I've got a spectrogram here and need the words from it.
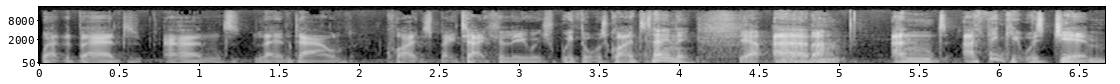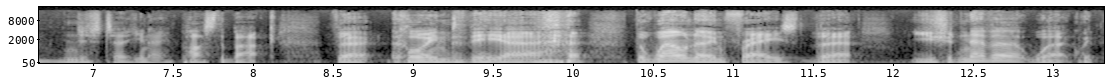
wet the bed and let him down quite spectacularly, which we thought was quite entertaining. Yeah, um, and I think it was Jim, just to you know pass the buck, that coined the uh, the well known phrase that you should never work with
